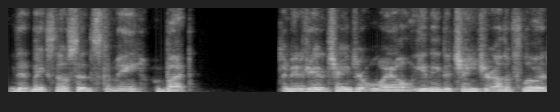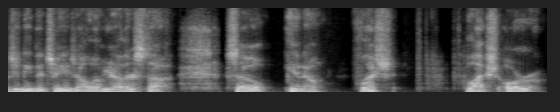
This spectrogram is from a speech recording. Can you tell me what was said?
that makes no sense to me, but I mean, if you're going to change your oil, you need to change your other fluids. You need to change all of your other stuff. So, you know, flush, flush or,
